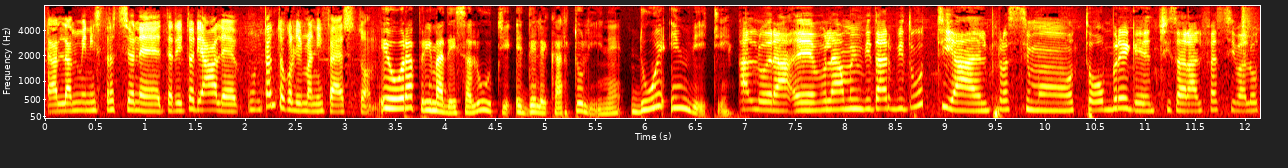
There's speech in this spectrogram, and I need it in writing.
all'amministrazione territoriale, intanto con il manifesto. E ora, prima dei saluti e delle cartoline, due inviti. Allora, eh, volevamo invitarvi tutti al prossimo ottobre che ci sarà il Festival Ottobre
